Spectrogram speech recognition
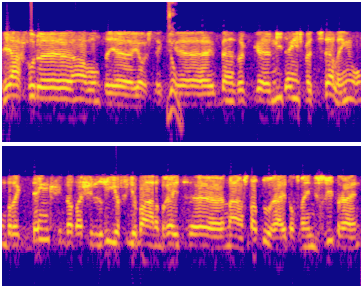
Ja, goedenavond uh, Joost. Ik, uh, ik, ben het ook uh, niet eens met de stelling, omdat ik denk dat als je drie of vier banen breed naar een stad toe rijdt, als een industrieterrein,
